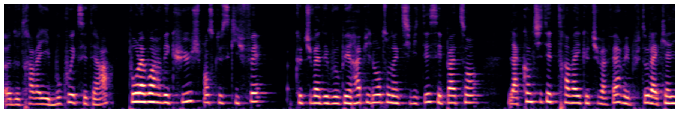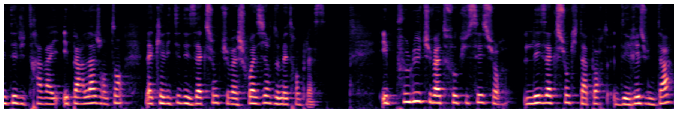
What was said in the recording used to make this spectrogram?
euh, de travailler beaucoup, etc. Pour l'avoir vécu, je pense que ce qui fait que tu vas développer rapidement ton activité, c'est pas tant la quantité de travail que tu vas faire, mais plutôt la qualité du travail. Et par là, j'entends la qualité des actions que tu vas choisir de mettre en place. Et plus tu vas te focuser sur les actions qui t'apportent des résultats,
